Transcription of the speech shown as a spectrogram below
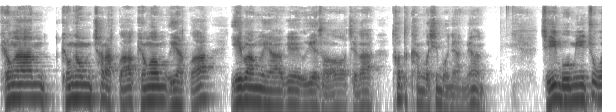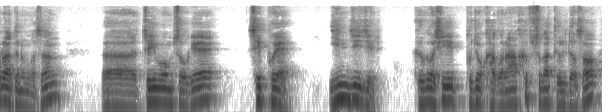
경험, 경험 철학과 경험 의학과 예방 의학에 의해서 제가 터득한 것이 뭐냐면, 저희 몸이 쪼그라드는 것은, 어, 저희 몸 속에 세포의 인지질, 그것이 부족하거나 흡수가 덜 돼서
